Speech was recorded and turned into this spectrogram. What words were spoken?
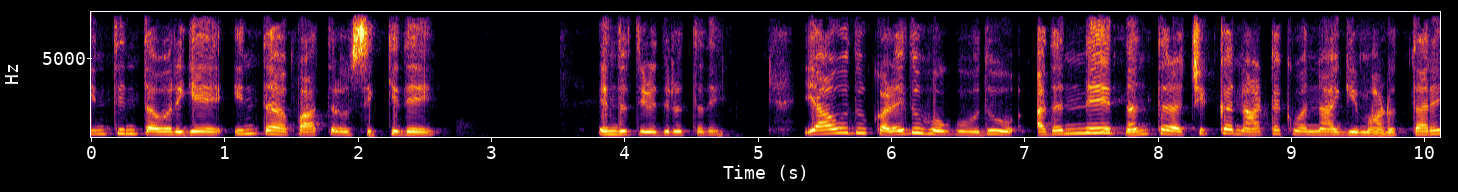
ಇಂತಿಂತವರಿಗೆ ಇಂತಹ ಪಾತ್ರವು ಸಿಕ್ಕಿದೆ ಎಂದು ತಿಳಿದಿರುತ್ತದೆ. ಯಾವುದು ಕಳೆದು ಹೋಗುವುದು ಅದನ್ನೇ ನಂತರ ಚಿಕ್ಕ ನಾಟಕವನ್ನಾಗಿ ಮಾಡುತ್ತಾರೆ.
